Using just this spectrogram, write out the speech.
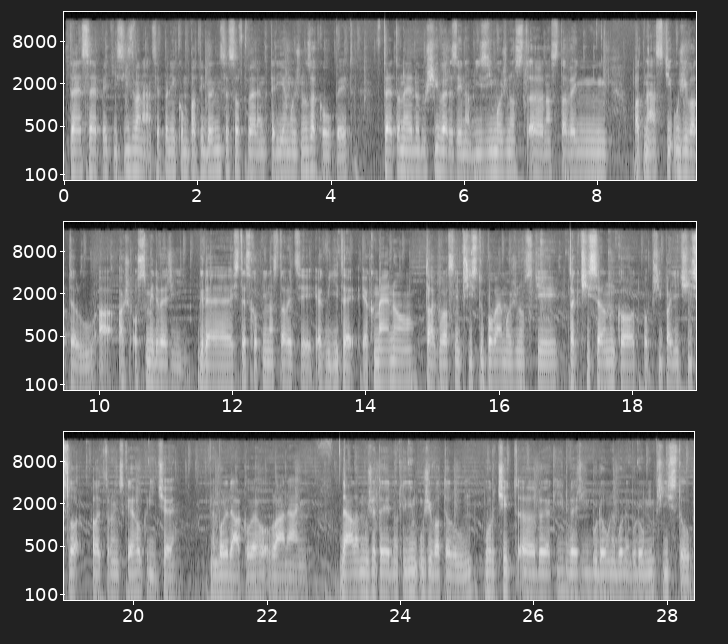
TS 5012 je plně kompatibilní se softwarem, který je možno zakoupit této nejjednodušší verzi nabízí možnost eh, nastavení 15 uživatelů a až 8 dveří, kde jste schopni nastavit si, jak vidíte, jak jméno, tak vlastně přístupové možnosti, tak číselný kód, po případě číslo elektronického klíče neboli dálkového ovládání. Dále můžete jednotlivým uživatelům určit, eh, do jakých dveří budou nebo nebudou mít přístup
